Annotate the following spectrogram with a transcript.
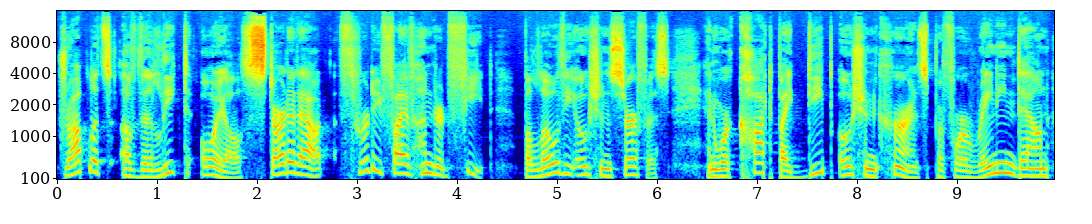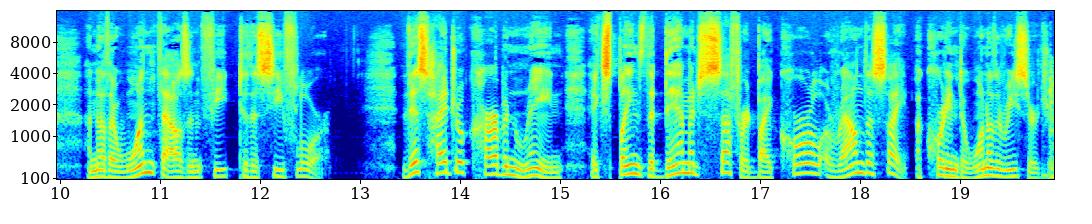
Droplets of the leaked oil started out 3,500 feet below the ocean surface and were caught by deep ocean currents before raining down another 1,000 feet to the sea floor. This hydrocarbon rain explains the damage suffered by coral around the site, according to one of the researchers.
